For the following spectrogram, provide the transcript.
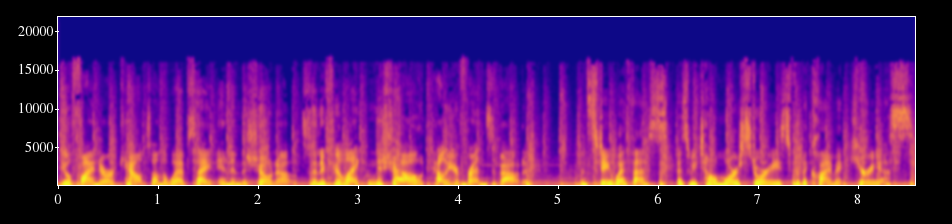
You'll find our accounts on the website and in the show notes. And if you're liking the show, tell your friends about it. And stay with us as we tell more stories for the climate curious.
